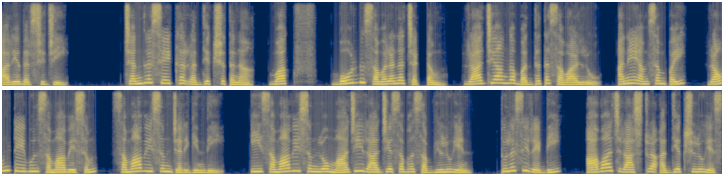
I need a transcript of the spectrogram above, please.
కార్యదర్శి జి. చంద్రశేఖర్ అధ్యక్షతన వక్ఫ్ బోర్డు సవరణ చట్టం రాజ్యాంగ బద్ధత సవాళ్ళు అనే అంశంపై రౌండ్ టేబుల్ సమావేశం సమావేశం జరిగింది. ఈ సమావేశంలో మాజీ రాజ్యసభ సభ్యులు ఎన్. తులసిరెడ్డి ఆవాజ్ రాష్ట్ర అధ్యక్షులు ఎస్.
